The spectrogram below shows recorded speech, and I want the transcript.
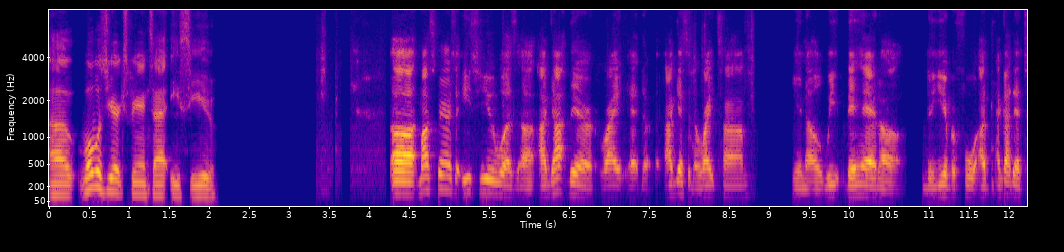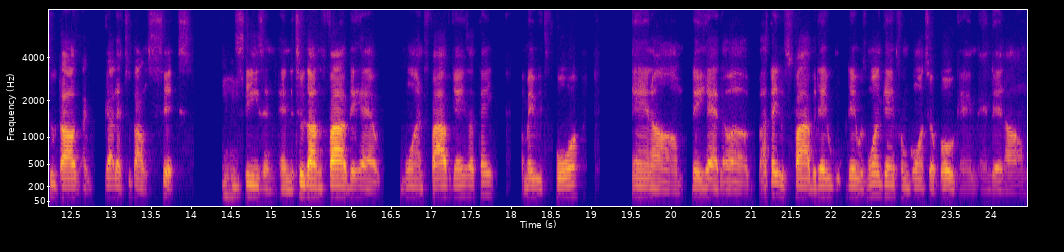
Uh, what was your experience at ECU? Uh, my experience at ECU was uh, I got there right at the, I guess at the right time. You know, we they had uh the year before I, I got that 2000 I got that 2006 mm-hmm. season, and the 2005 they had won five games I think or maybe four. And um, they had uh, I think it was five, but they there was one game from going to a bowl game, and then um,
